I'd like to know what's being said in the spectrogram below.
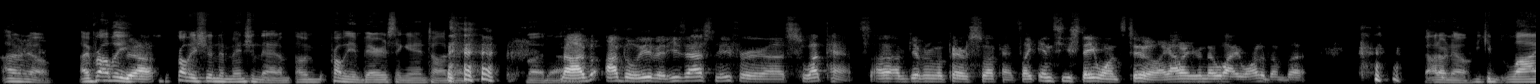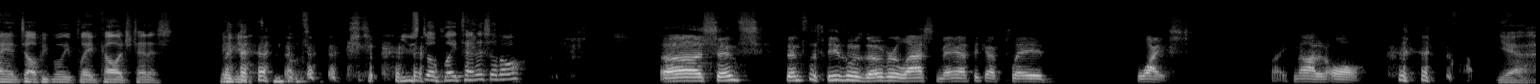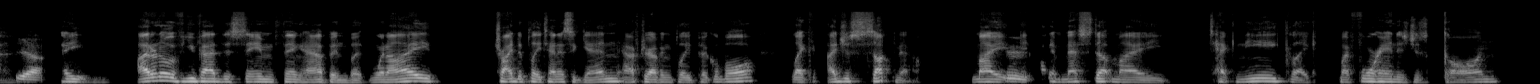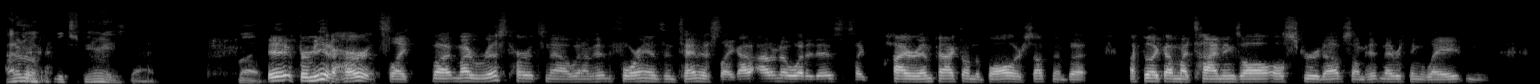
I don't know I probably yeah. probably shouldn't have mentioned that. I'm, I'm probably embarrassing Anton. Right? but uh, no, I, I believe it. He's asked me for uh, sweatpants. I, have given him a pair of sweatpants, like NC State ones too. Like I don't even know why he wanted them, but I don't know. He could lie and tell people he played college tennis. Maybe you still play tennis at all? Uh, since since the season was over last May, I think I've played twice. Like not at all. Yeah. Yeah. I I don't know if you've had the same thing happen, but when I tried to play tennis again after having played pickleball, like I just suck now. My mm. it kind of messed up my technique. Like my forehand is just gone. I don't know if you experienced that, but it, for me it hurts. Like, but my wrist hurts now when I'm hitting forehands in tennis. Like I, I don't know what it is. It's like higher impact on the ball or something, but I feel like I'm, my timing's all all screwed up, so I'm hitting everything late, and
